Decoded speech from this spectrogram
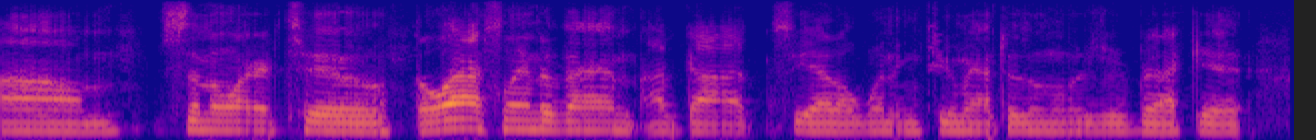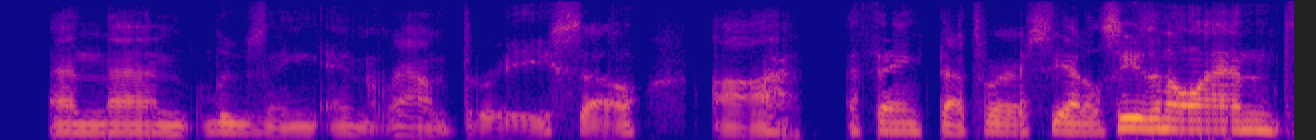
Um, similar to the last LAN event, I've got Seattle winning two matches in the loser bracket and then losing in round three. So uh, I think that's where Seattle season will end.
